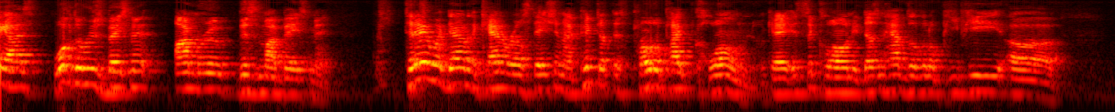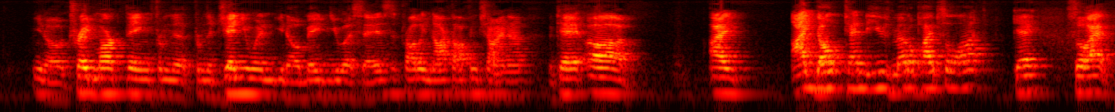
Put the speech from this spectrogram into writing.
Hey guys, welcome to Rue's Basement. I'm Rue. This is my basement. Today I went down to the Cannon Rail station. I picked up this prototype clone. Okay, it's a clone. It doesn't have the little PP, uh, you know, trademark thing from the from the genuine, you know, made in USA. This is probably knocked off in China. Okay, uh, I I don't tend to use metal pipes a lot. Okay, so I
